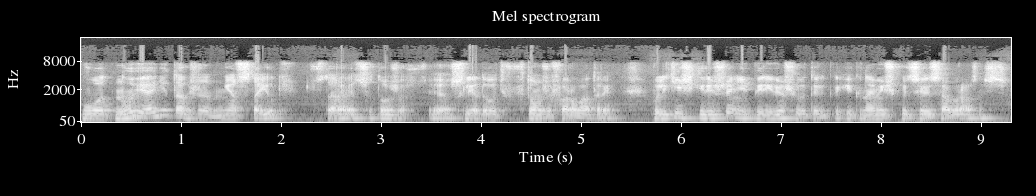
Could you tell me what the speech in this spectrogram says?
Вот. Ну и они также не отстают, стараются тоже э, следовать в том же фарватере. Политические решения перевешивают экономическую целесообразность.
